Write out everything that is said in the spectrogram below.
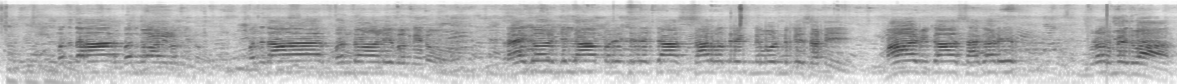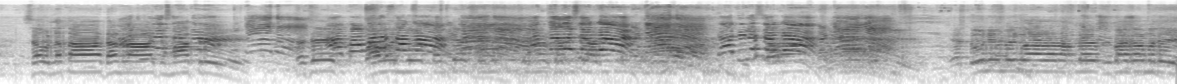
मतदार बंधू आणि भगिनीनो मतदार बंधू आणि भगिनीनो रायगड जिल्हा परिषदेच्या सार्वत्रिक निवडणुकीसाठी महाविकास आघाडी उमेदवार सौ लता धनराज मात्रे तसेच बावनजे पंचायत समिती या दोन्ही उमेदवार आपल्या विभागामध्ये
